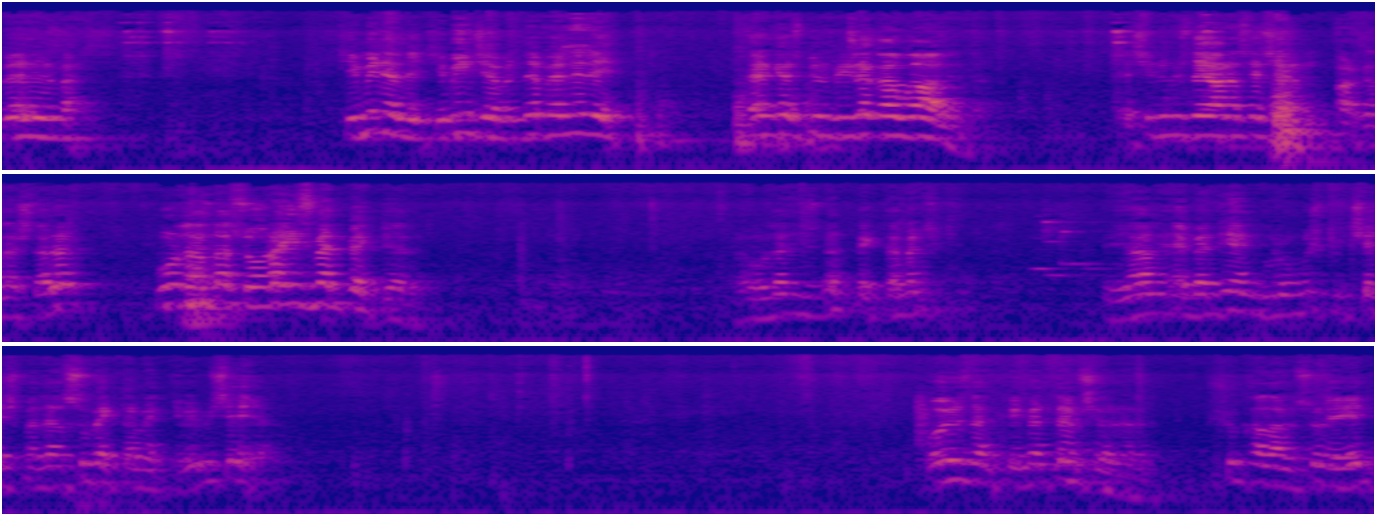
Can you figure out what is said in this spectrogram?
verilmez. Kimin eli kimin cebinde belli değil. Herkes birbiriyle kavga halinde. E şimdi biz de yarın seçelim arkadaşları. Buradan da sonra hizmet bekleyelim. E oradan hizmet beklemek yani ebediyen kurumuş bir çeşmeden su beklemek gibi bir şey ya. O yüzden kıymetli hemşehrilerim, şu kalan süreyi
